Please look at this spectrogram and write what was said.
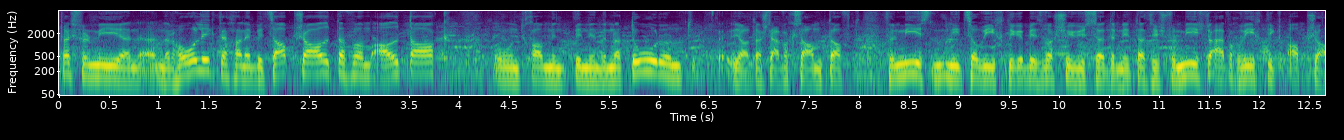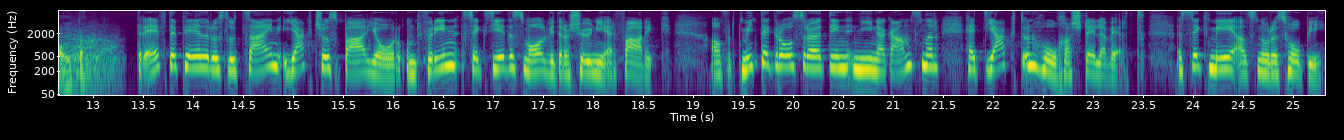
Das ist für mich eine Erholung, da kann ich ein bisschen abschalten vom Alltag und bin in der Natur und ja, das ist einfach gesamthaft. Für mich ist es nicht so wichtig, ob ich was schiessen oder nicht. Das ist für mich ist einfach wichtig, abschalten. Der FDPler aus Luzern jagt schon ein paar Jahre und für ihn sei es jedes Mal wieder eine schöne Erfahrung. Auch für die Mittegrossrätin Nina Gansner hat die Jagd einen hohen Stellenwert. Es sei mehr als nur ein Hobby.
